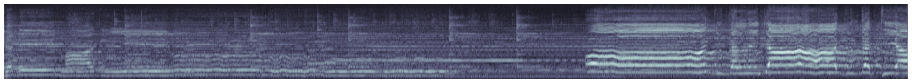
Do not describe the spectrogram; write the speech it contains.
ڇڏي ماڳي juggle جا جگ ٿيا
